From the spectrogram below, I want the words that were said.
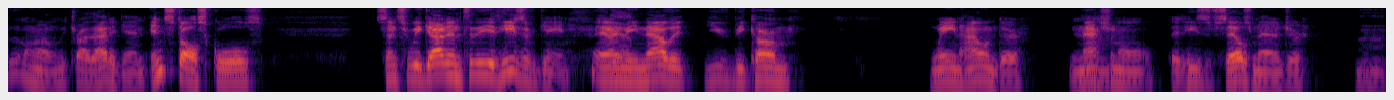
let me try that again. Install schools since we got into the adhesive game, and I mean now that you've become Wayne Highlander, Mm-hmm. national adhesive sales manager. Mhm.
